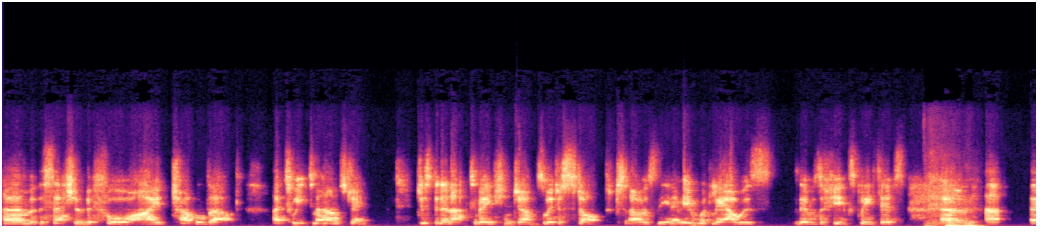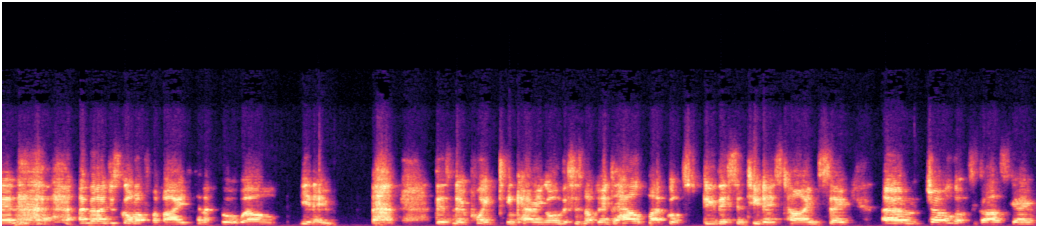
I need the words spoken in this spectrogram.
um, at the session before I travelled up, I tweaked my hamstring just in an activation jump. So I just stopped. I was, you know, inwardly I was, there was a few expletives. Um, and, then, and then I just got off my bike and I thought, well, you know, there's no point in carrying on. This is not going to help. I've got to do this in two days' time. So um, travelled up to Glasgow,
